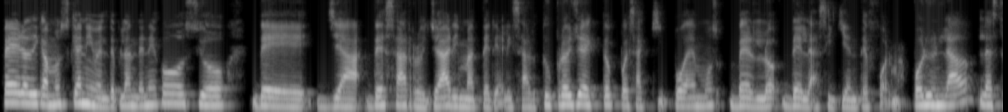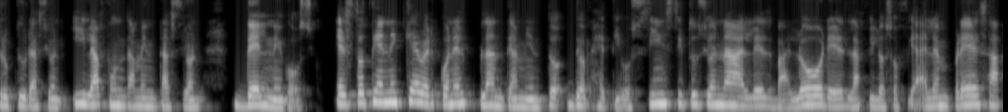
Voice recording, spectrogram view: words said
pero digamos que a nivel de plan de negocio, de ya desarrollar y materializar tu proyecto, pues aquí podemos verlo de la siguiente forma. Por un lado, la estructuración y la fundamentación del negocio. Esto tiene que ver con el planteamiento de objetivos institucionales, valores, la filosofía de la empresa.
